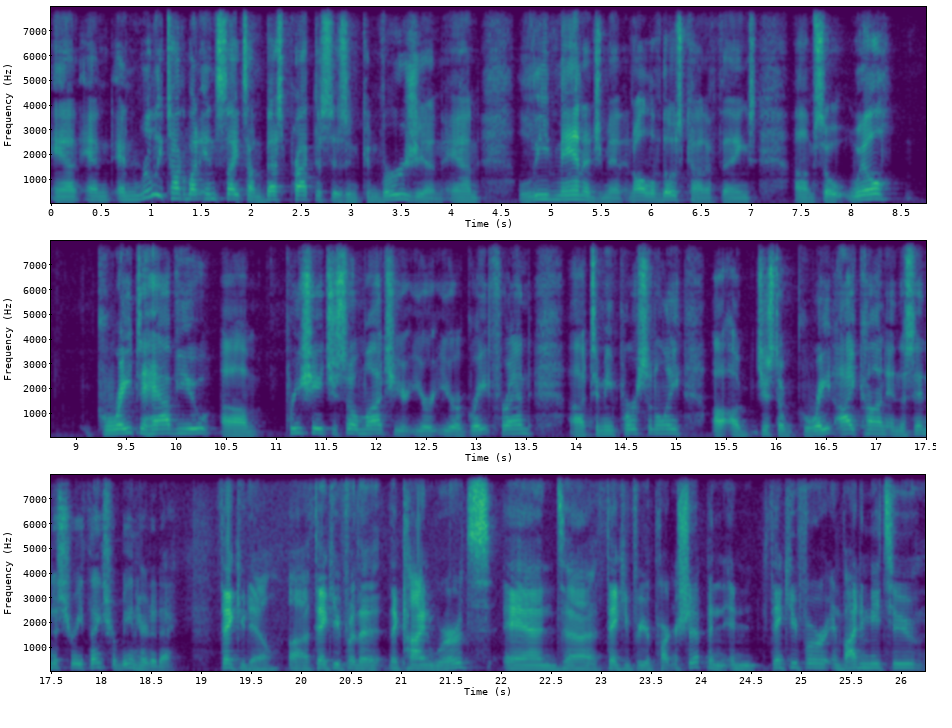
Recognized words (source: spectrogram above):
and, and, and really talk about insights on best practices and conversion and lead management and all of those kind of things. Um, so Will, great to have you. Um, appreciate you so much. You're, you're, you're a great friend uh, to me personally, uh, a, just a great icon in this industry. Thanks for being here today. Thank you, Dale. Uh, thank you for the, the kind words, and uh, thank you for your partnership, and, and thank you for inviting me to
